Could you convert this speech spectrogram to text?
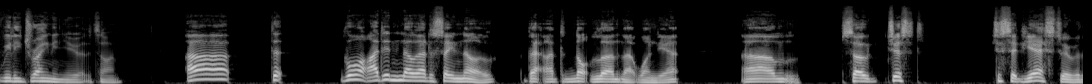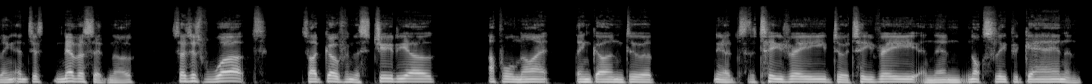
really draining you at the time? Uh the, well, I didn't know how to say no. That I'd not learned that one yet. Um, so just just said yes to everything and just never said no. So I just worked. So I'd go from the studio up all night, then go and do a you know, to the TV, do a TV, and then not sleep again. And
